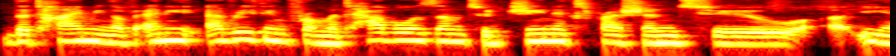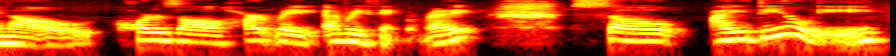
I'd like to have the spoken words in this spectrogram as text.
the timing of any everything from metabolism to gene expression to uh, you know, cortisol, heart rate, everything, right? So, ideally,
